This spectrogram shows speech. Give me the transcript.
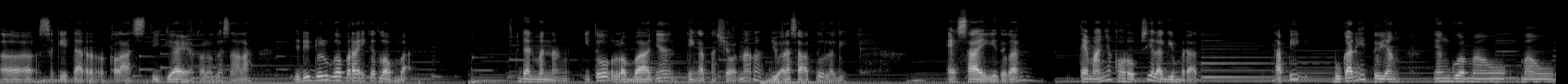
uh, sekitar kelas 3 ya kalau gak salah. Jadi dulu gue pernah ikut lomba dan menang. Itu lombanya tingkat nasional juara satu lagi. Esai gitu kan. Temanya korupsi lagi berat. Tapi bukan itu yang yang gue mau mau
